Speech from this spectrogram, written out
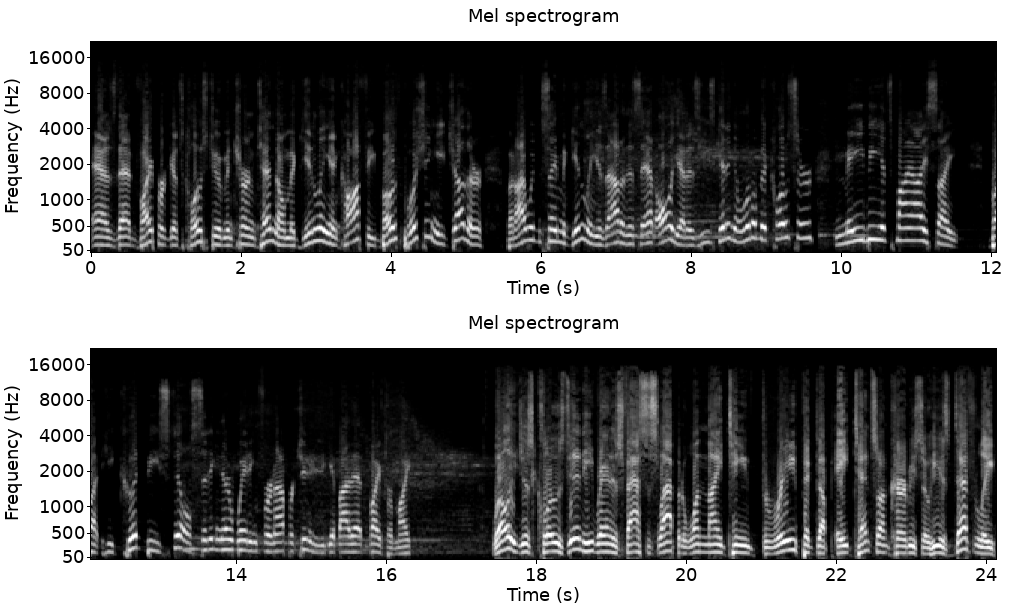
as that Viper gets close to him in turn 10, though, McGinley and Coffey both pushing each other. But I wouldn't say McGinley is out of this at all yet. As he's getting a little bit closer, maybe it's my eyesight. But he could be still sitting there waiting for an opportunity to get by that Viper, Mike. Well, he just closed in. He ran his fastest lap at a 119.3, picked up eight tenths on Kirby, so he is definitely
